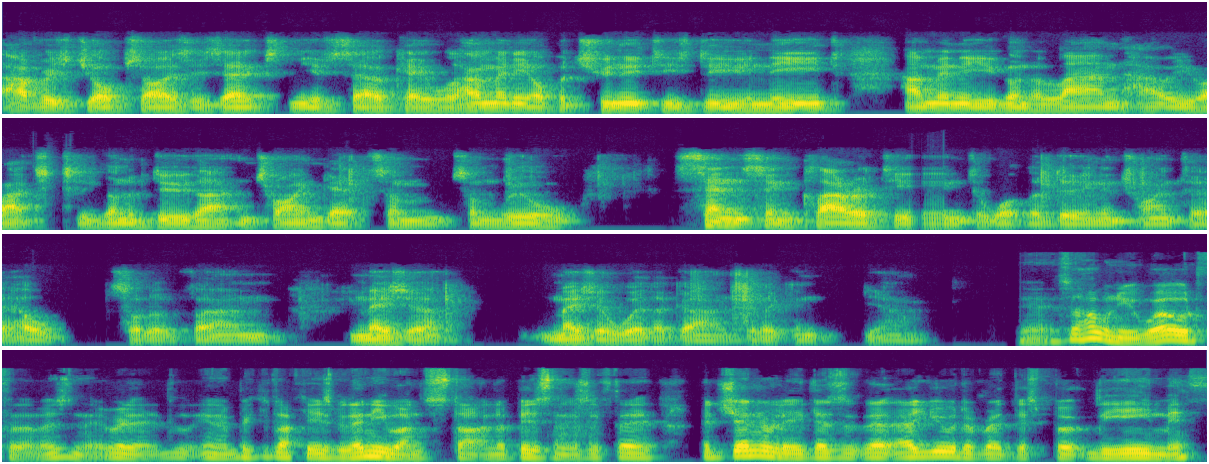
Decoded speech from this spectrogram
average job size is X, and you say, okay, well, how many opportunities do you need? How many are you going to land? How are you actually going to do that? And try and get some some real sense and clarity into what they're doing, and trying to help sort of um, measure measure where they're going, so they can, you know, yeah, it's a whole new world for them, isn't it? Really, you know, because like it is with anyone starting a business, if they're, generally there's you would have read this book, The E Myth.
